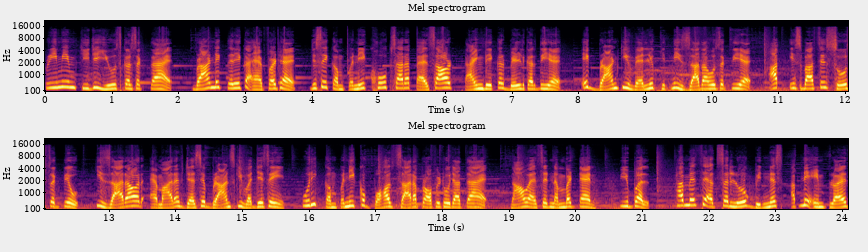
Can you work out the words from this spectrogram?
प्रीमियम चीज़ें यूज़ कर सकता है। ब्रांड एक तरह का एफर्ट है, जिसे कंपनी खूब सारा पैसा और टाइम देकर बिल्ड करती है। एक ब्रांड की वैल्यू कितनी ज़्यादा हो सकती है? आप इस बात से सोच सकते हो कि जारा और एमआरएफ जैसे ब्रांड्स की वजह से ही पूरी कंपनी को बहुत सारा प्रॉफिट हो जाता है। Now asset number ten people हम में से अक्सर लोग बिज़नेस अपने एम्प्लॉयज़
